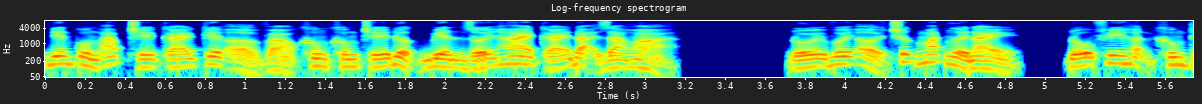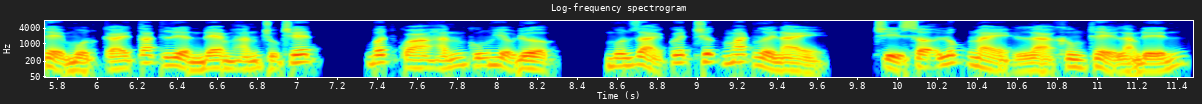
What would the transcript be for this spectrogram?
điên cuồng áp chế cái kia ở vào không khống chế được biên giới hai cái đại gia hỏa. Đối với ở trước mắt người này, đỗ phi hận không thể một cái tắt liền đem hắn trục chết, bất quá hắn cũng hiểu được, muốn giải quyết trước mắt người này, chỉ sợ lúc này là không thể làm đến.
